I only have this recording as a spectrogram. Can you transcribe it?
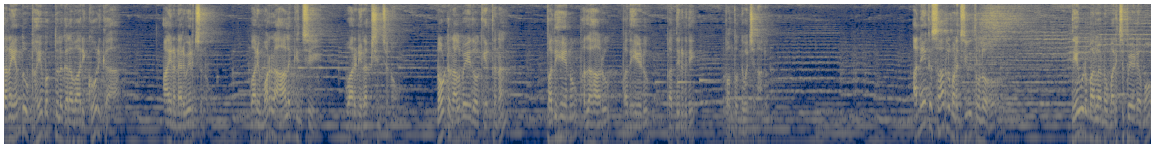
తన యందు భయభక్తులు గల వారి కోరిక ఆయన నెరవేర్చును. వారి మొర్ర ఆలకించి వారిని రక్షించును. నూట నలభై ఐదో కీర్తన పదిహేను పదహారు పదిహేడు పద్దెనిమిది పంతొమ్మిది వచనాలు. అనేక సార్లు మన జీవితంలో దేవుడు మనలను మరిచిపోయాడేమో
